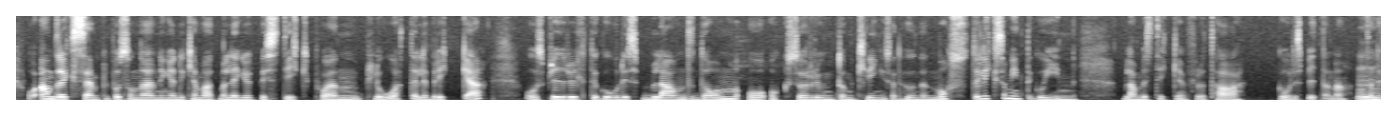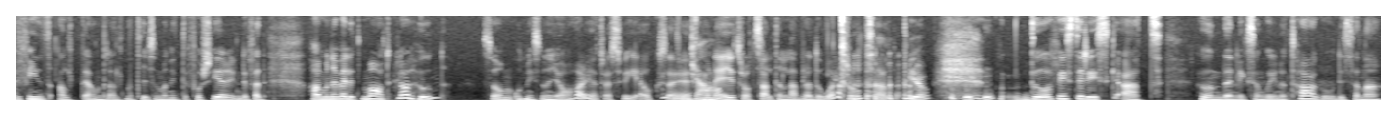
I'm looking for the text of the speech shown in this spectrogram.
och andra exempel på sådana övningar det kan vara att man lägger ut bestick på en plåt eller bricka och sprider ut lite godis bland dem och också runt omkring så att hunden måste liksom inte gå in bland besticken för att ta godisbitarna. Mm. Utan det finns alltid andra alternativ som man inte forcerar in det. För att har man en väldigt matglad hund som åtminstone jag har, jag tror att Svea också är, ja. hon är ju trots allt en labrador. Trots allt, ja. Då finns det risk att hunden liksom går in och tar godisarna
